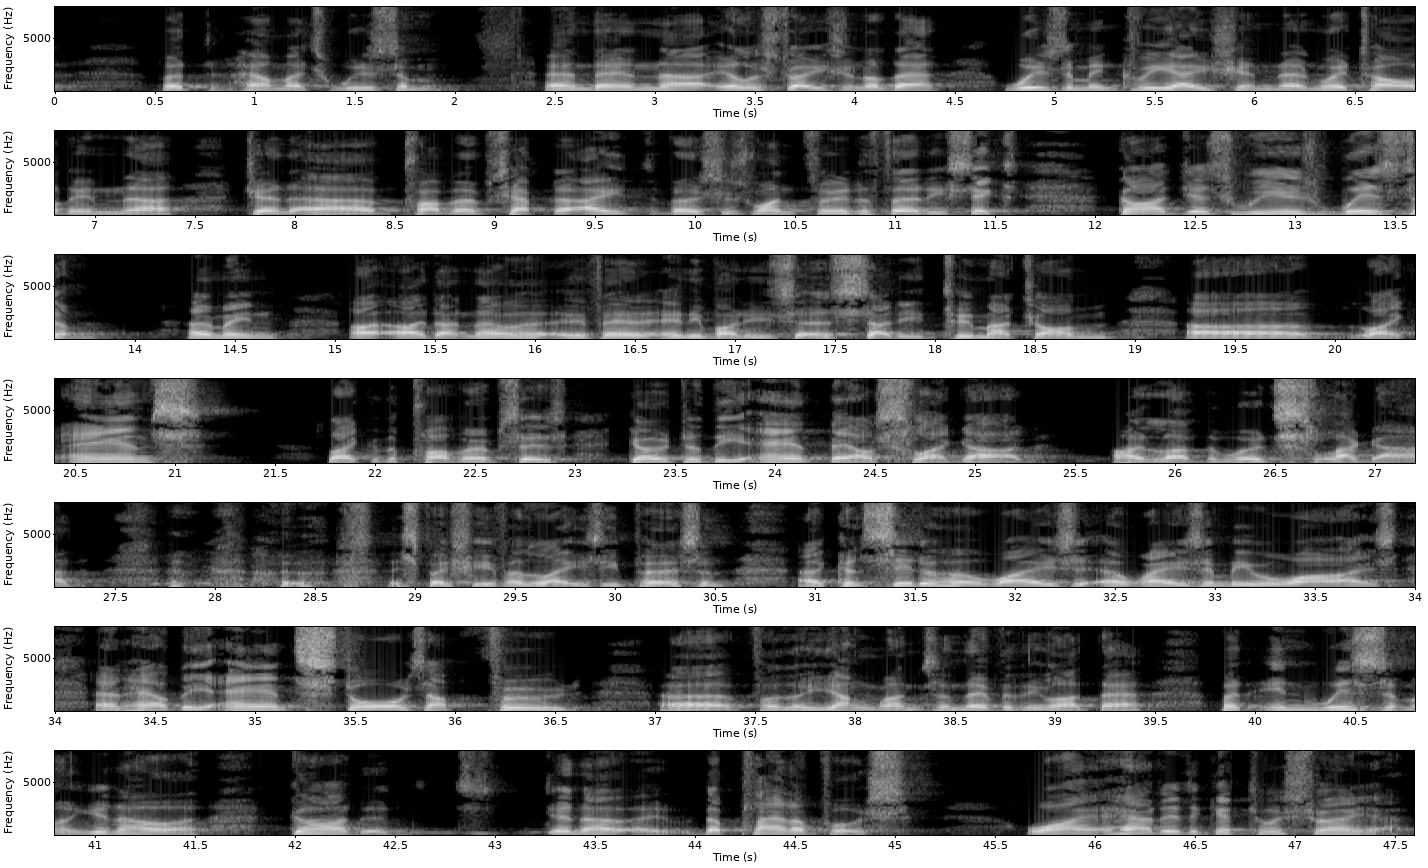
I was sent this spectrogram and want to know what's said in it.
but how much wisdom? And then uh, illustration of that wisdom in creation. And we're told in uh, Gen- uh, Proverbs chapter 8, verses 1 through to 36. God just used wisdom. I mean, I, I don't know if anybody's uh, studied too much on uh, like ants. Like the proverb says, go to the ant, thou sluggard. I love the word sluggard, especially if a lazy person. Uh, consider her ways, uh, ways and be wise, and how the ant stores up food uh, for the young ones and everything like that. But in wisdom, uh, you know, uh, God, you know, the platypus. Why? How did it get to Australia?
